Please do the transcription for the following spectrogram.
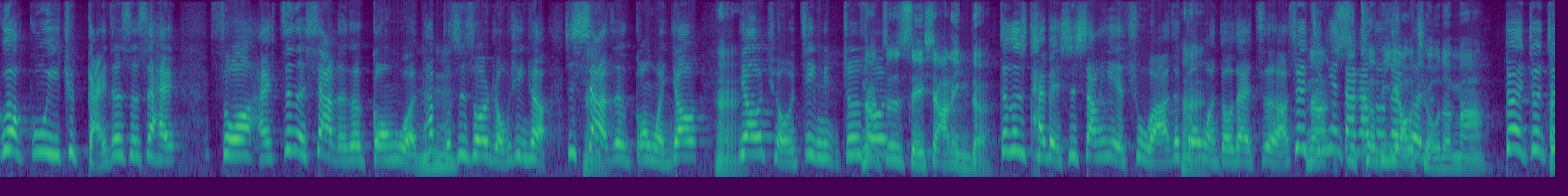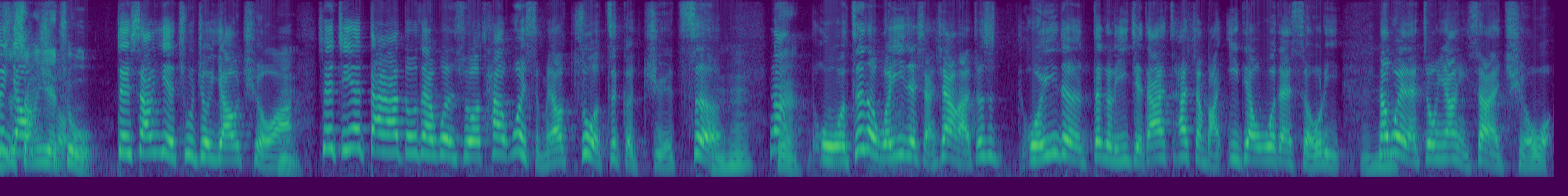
又要故意去改这事，是还说还真的下了个公文，他不是说荣幸就好，是下了这个公文要要求进，就是说这是谁下令的？这个是台北市商业处啊，这公文都在这啊，所以今天大家都在问。要求的吗？对，就就要商业处。对。商业处就要求啊，所以今天大家都在问说他为什么要做这个决策？那我真的唯一的想象啦，就是唯一的这个理解，大家他想把意调握在手里。那未来中央以上来求我，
